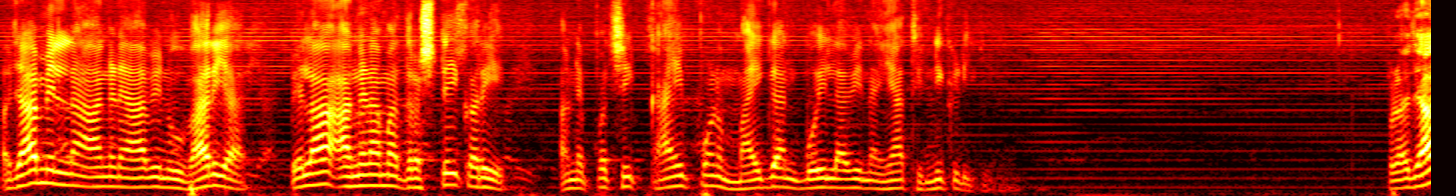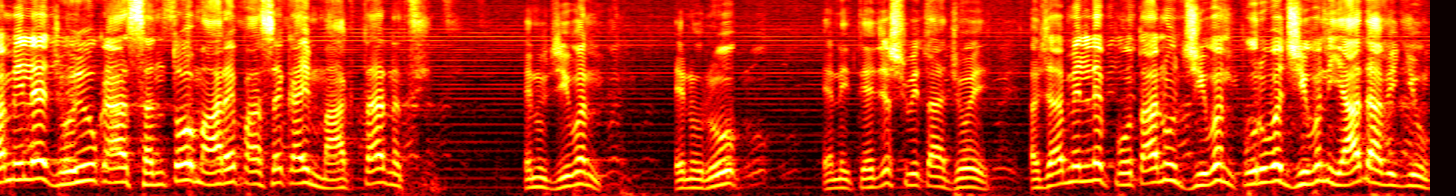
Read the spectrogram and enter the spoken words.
અજામિલના આંગણે આવીને ઊભા રહ્યા. પેલા આંગણામાં દ્રષ્ટિ કરી અને પછી કાંઈ પણ માયગાન બોઈલાવીને અહીંયાથી નીકળી ગયા. પ્રજામિલે જોયું કે આ સંતો મારે પાસે કાંઈ માગતા નથી. એનું જીવન, એનું રૂપ, એની તેજસ્વીતા જોઈ અજામિલને પોતાનું જીવન, પૂર્વ જીવન યાદ આવી ગયું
